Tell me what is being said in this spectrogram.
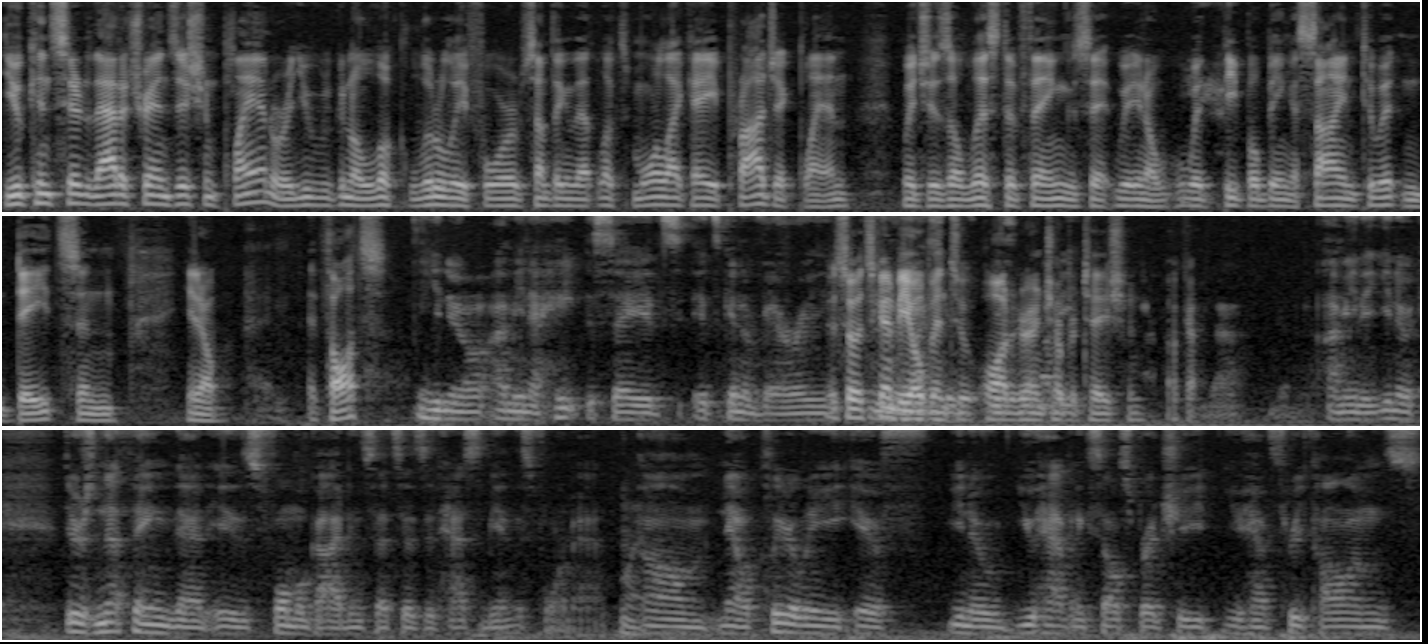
Do you consider that a transition plan or are you going to look literally for something that looks more like a project plan which is a list of things that you know with people being assigned to it and dates and you know thoughts You know, I mean, I hate to say it's it's going to vary. so it's going to be open to auditor interpretation okay. I mean, you know, there's nothing that is formal guidance that says it has to be in this format. Um, now, clearly, if you know you have an Excel spreadsheet, you have three columns,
